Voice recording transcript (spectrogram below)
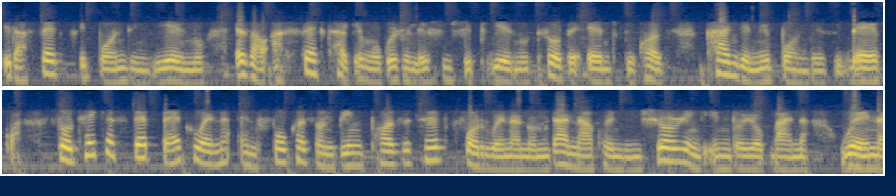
it affects i-bonding yenu ezawuaffecta ke ngokwirelationship i-relationship yenu till the end because khange nibonde zibekwa. So take a step back wena and focus on being positive for wena nomntanakho and ensuring into yokubana wena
